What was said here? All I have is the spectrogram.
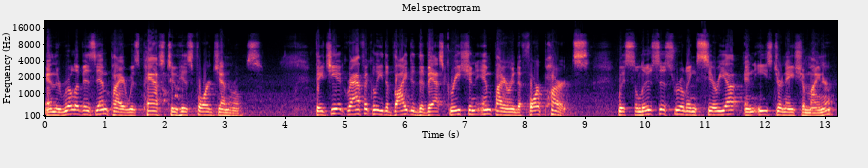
and the rule of his empire was passed to his four generals. They geographically divided the vast Grecian Empire into four parts, with Seleucus ruling Syria and eastern Asia Minor,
